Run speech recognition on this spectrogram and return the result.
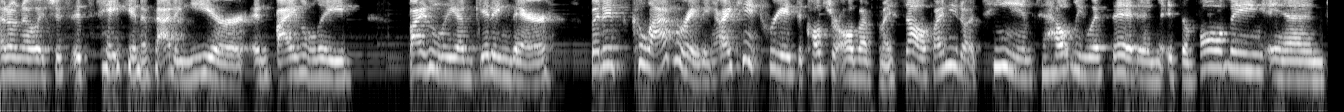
I don't know. It's just it's taken about a year, and finally, finally, I'm getting there. But it's collaborating. I can't create the culture all by myself. I need a team to help me with it, and it's evolving and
